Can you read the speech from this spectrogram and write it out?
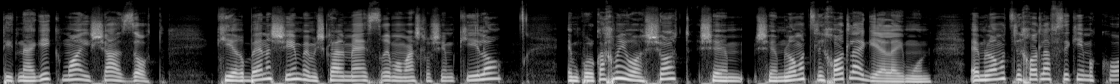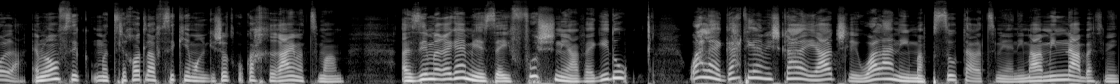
תתנהגי כמו האישה הזאת. כי הרבה נשים במשקל 120 או 130 קילו, הן כל כך מיואשות שהן לא מצליחות להגיע לאימון. הן לא מצליחות להפסיק עם הקולה. הן לא מפסיק, מצליחות להפסיק כי הן מרגישות כל כך רע עם עצמן. אז אם לרגע הם יזייפו שנייה ויגידו, וואלה, הגעתי למשקל היעד שלי, וואלה, אני מבסוטה על עצמי, אני מאמינה בעצמי.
